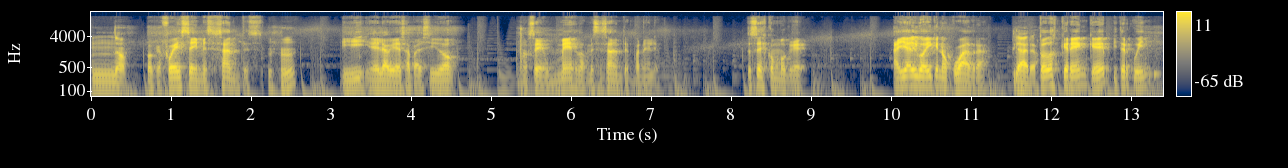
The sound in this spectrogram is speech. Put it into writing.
No. Porque fue seis meses antes. Y él había desaparecido, no sé, un mes, dos meses antes, ponele. Entonces, como que hay algo ahí que no cuadra. Claro. Todos creen que Peter Quinn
